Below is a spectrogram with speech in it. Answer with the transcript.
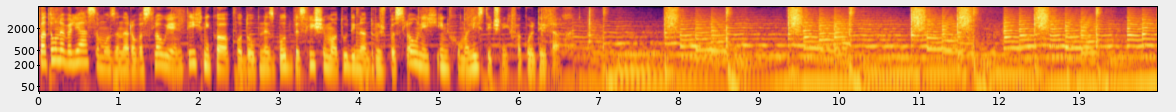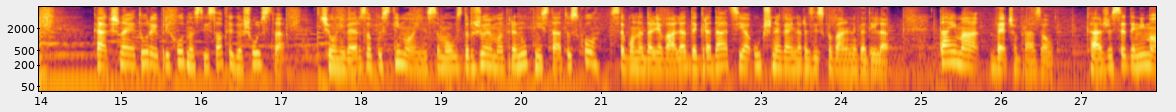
Pa to ne velja samo za naravoslovje in tehniko, podobne zgodbe slišimo tudi na družboslovnih in humanističnih fakultetah. Kakšna je torej prihodnost visokega šolstva? Če univerzo pustimo in samo vzdržujemo trenutni status quo, se bo nadaljevala degradacija učnega in raziskovalnega dela. Ta ima več obrazov. Kaže se, da nimo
